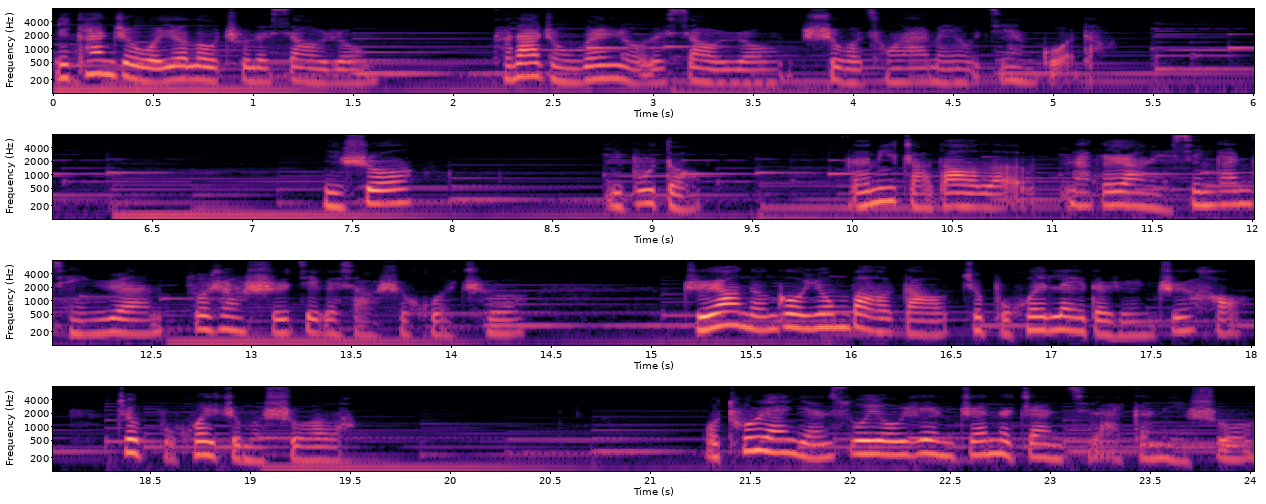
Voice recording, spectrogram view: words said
你看着我又露出了笑容，可那种温柔的笑容是我从来没有见过的。你说：“你不懂，等你找到了那个让你心甘情愿坐上十几个小时火车，只要能够拥抱到就不会累的人之后，就不会这么说了。”我突然严肃又认真地站起来跟你说：“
